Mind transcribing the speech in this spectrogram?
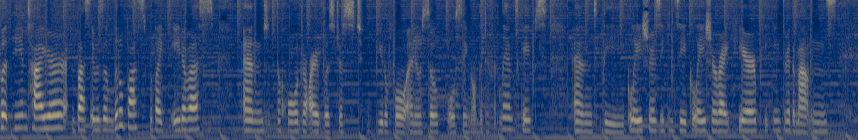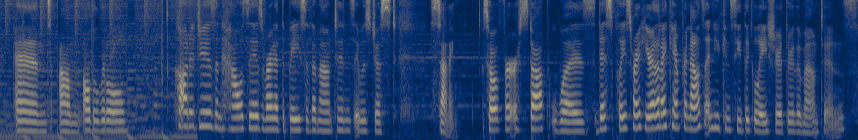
but the entire bus, it was a little bus with like eight of us, and the whole drive was just beautiful and it was so cool seeing all the different landscapes and the glaciers. You can see a glacier right here peeking through the mountains, and um, all the little cottages and houses right at the base of the mountains. It was just stunning. So, our first stop was this place right here that I can't pronounce, and you can see the glacier through the mountains.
